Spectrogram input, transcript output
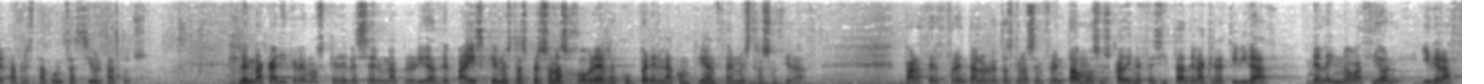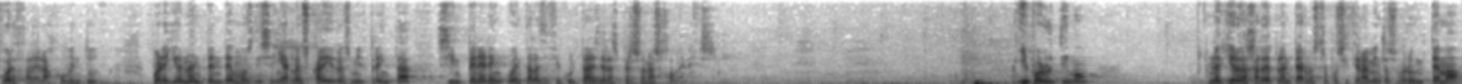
eta prestakuntza ziurtatuz. Lendakari creemos que debe ser una prioridad de país que nuestras personas jóvenes recuperen la confianza en nuestra sociedad. Para hacer frente a los retos que nos enfrentamos, Euskadi necesita de la creatividad, de la innovación y de la fuerza de la juventud. Por ello, no entendemos diseñar la Euskadi 2030 sin tener en cuenta las dificultades de las personas jóvenes. Y por último, no quiero dejar de plantear nuestro posicionamiento sobre un tema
